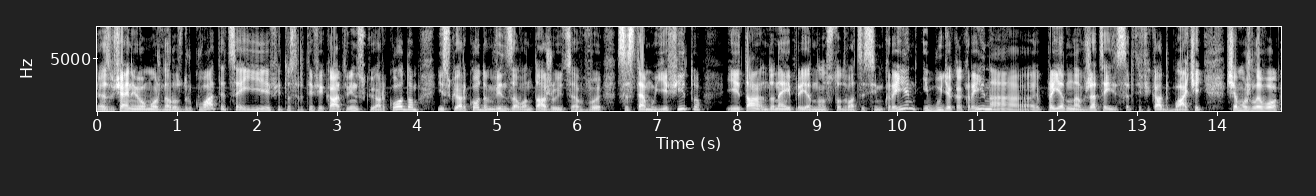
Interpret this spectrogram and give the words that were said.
Е, Звичайно, його можна роздрукувати, цей фітосертифікат. Він з QR-кодом, і з QR-кодом він завантажується в систему ЄФІТО, і там до неї приєднано 127 країн, і будь-яка країна е, приєднана вже цей сертифікат бачить. Ще можливо,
